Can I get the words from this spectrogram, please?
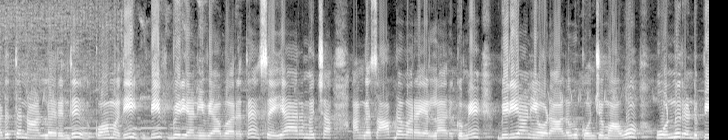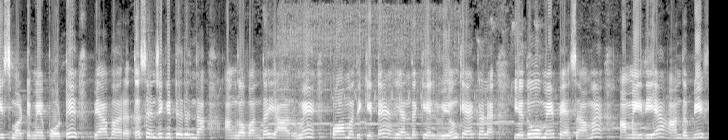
அடுத்த நாள்ல இருந்து கோமதி பீஃப் பிரியாணி வியாபாரத்தை செய்ய ஆரம்பிச்சா. அங்கே சாப்பிட வர எல்லாருக்குமே பிரியாணியோட அளவு கொஞ்சமாகவும் ஒன்று ரெண்டு பீஸ் மட்டுமே போட்டு வியாபாரத்தை செஞ்சுக்கிட்டு இருந்தா. அங்கே வந்த யாருமே கோமதி கிட்ட எந்த கேள்வியும் கேட்கல. எதுவுமே பேசாம அமைதியாக அந்த பீஃப்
